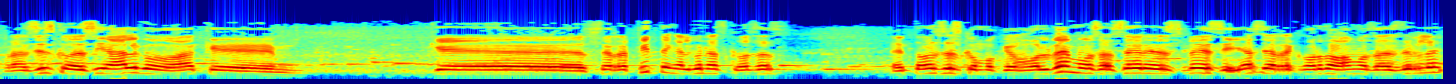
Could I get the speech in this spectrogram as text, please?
Francisco decía algo, que, que se repiten algunas cosas. Entonces como que volvemos a ser especie, ya se recordó, vamos a decirle.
